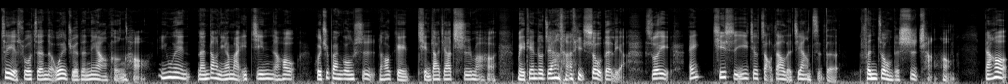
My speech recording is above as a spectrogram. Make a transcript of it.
这也说真的，我也觉得那样很好。因为难道你要买一斤，然后回去办公室，然后给请大家吃嘛？哈，每天都这样，哪里受得了？所以，哎，七十一就找到了这样子的分众的市场哈。然后。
